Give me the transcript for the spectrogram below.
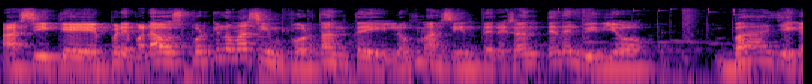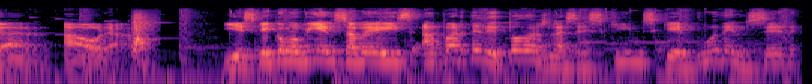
Así que preparaos porque lo más importante y lo más interesante del vídeo va a llegar ahora. Y es que como bien sabéis, aparte de todas las skins que pueden ser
